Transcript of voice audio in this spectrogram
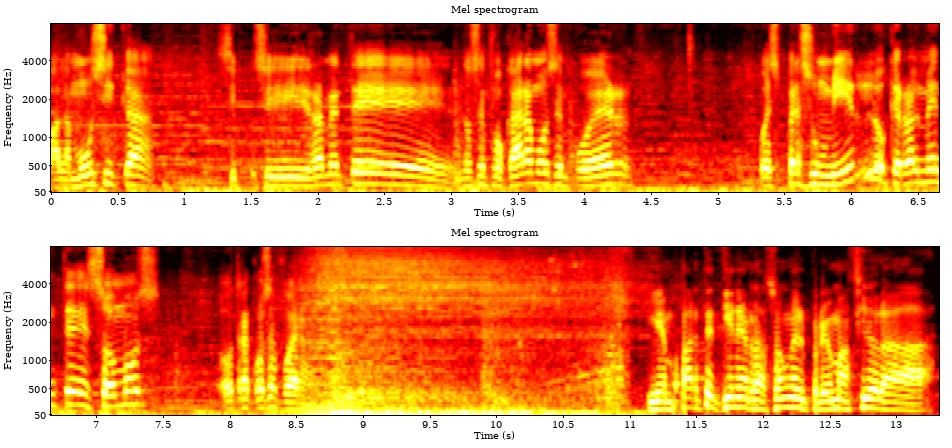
a la música. Si, si realmente nos enfocáramos en poder pues presumir lo que realmente somos, otra cosa fuera. Y en parte tiene razón, el problema ha sido la,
